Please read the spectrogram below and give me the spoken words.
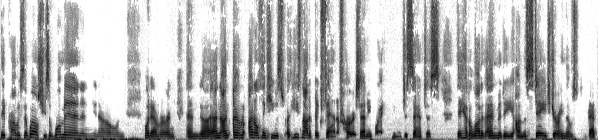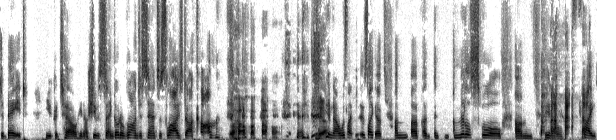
they probably said, well, she's a woman, and you know, and whatever, and and uh, and I, I don't- think he was, he's not a big fan of hers anyway, you know, DeSantis. They had a lot of enmity on the stage during those that debate. You could tell, you know, she was saying, go to RonDeSantisLies.com. yeah. you know, it was like it was like a a, a, a middle school, um, you know, fight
